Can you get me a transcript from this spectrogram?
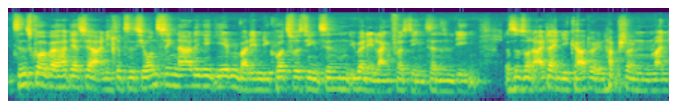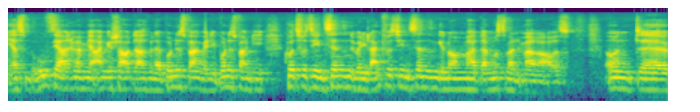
Die Zinskurve hat jetzt ja eigentlich Rezessionssignale gegeben, weil eben die kurzfristigen Zinsen über den langfristigen Zinsen liegen. Das ist so ein alter Indikator, den habe ich schon in meinen ersten Berufsjahren immer mir angeschaut, da mit der Bundesbank. Wenn die Bundesbank die kurzfristigen Zinsen über die langfristigen Zinsen genommen hat, dann musste man immer raus. Und äh,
